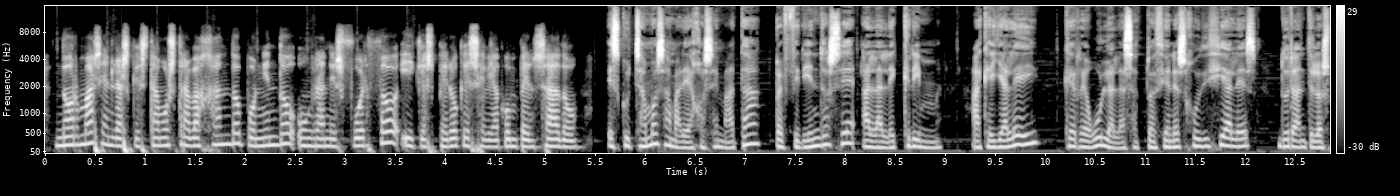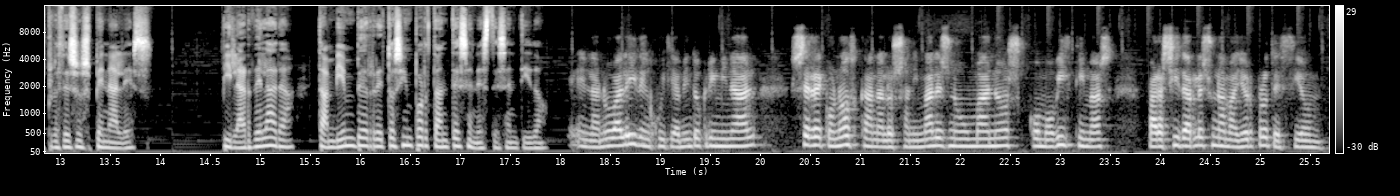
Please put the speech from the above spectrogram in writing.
normas en las que estamos trabajando poniendo un gran esfuerzo y que espero que se vea compensado. Escuchamos a María José Mata refiriéndose a la LECRIM, aquella ley que regula las actuaciones judiciales durante los procesos penales. Pilar de Lara también ve retos importantes en este sentido. En la nueva ley de enjuiciamiento criminal se reconozcan a los animales no humanos como víctimas para así darles una mayor protección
